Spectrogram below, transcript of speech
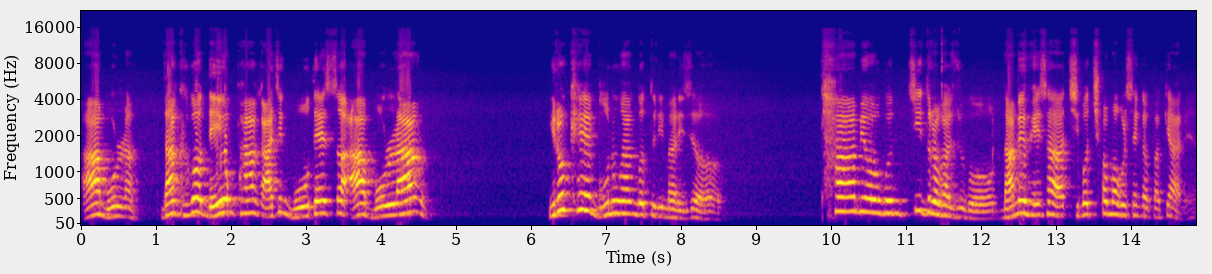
아 몰랑. 나 그거 내용 파악 아직 못했어. 아 몰랑! 이렇게 무능한 것들이 말이죠. 탐욕은 찌들어가지고 남의 회사 집어쳐먹을 생각밖에 안 해요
